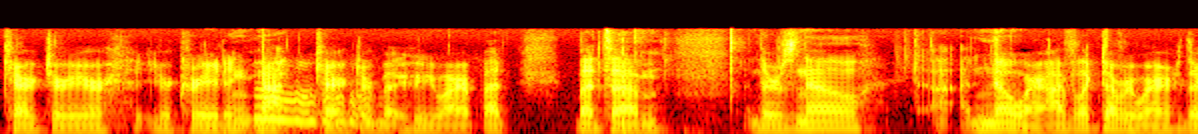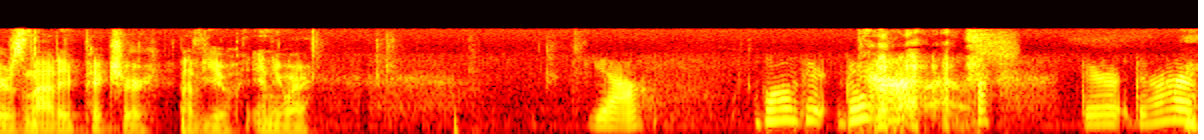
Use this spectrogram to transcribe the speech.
character you're you're creating, not character, but who you are. But but um, there's no uh, nowhere. I've looked everywhere. There's not a picture of you anywhere. Yeah. Well, there there there there are a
